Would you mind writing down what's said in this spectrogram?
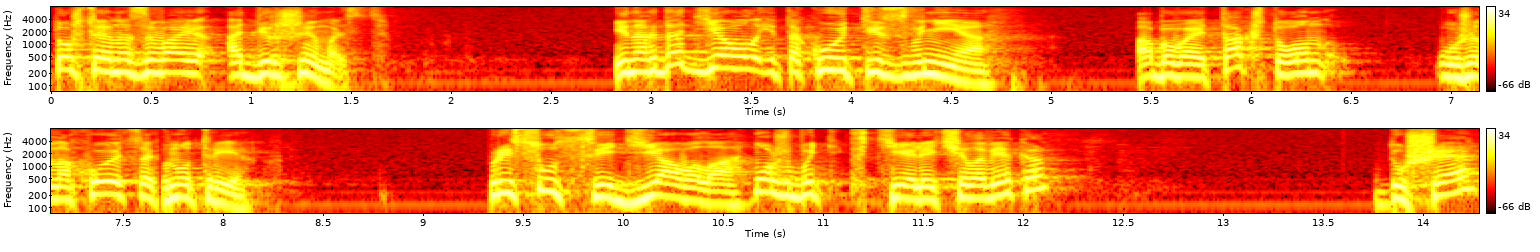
то, что я называю одержимость. Иногда дьявол атакует извне, а бывает так, что он уже находится внутри. Присутствие дьявола может быть в теле человека, душе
